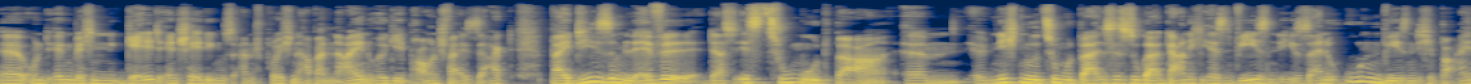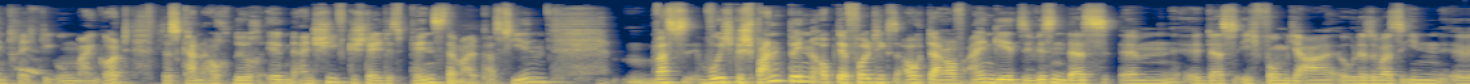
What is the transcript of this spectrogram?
äh, und irgendwelchen Geldentschädigungsansprüchen. Aber nein, OLG Braunschweig sagt, bei diesem Level, das ist zumutbar. Ähm, nicht nur zumutbar, es ist sogar gar nicht erst wesentlich. Es ist eine unwesentliche Beeinträchtigung. Mein Gott, das kann auch durch irgendein schiefgestelltes Fenster mal passieren. Was, wo ich gespannt bin, ob der Volltext auch darauf eingeht. Sie wissen, dass, ähm, dass ich vom Jahr oder sowas Ihnen äh,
